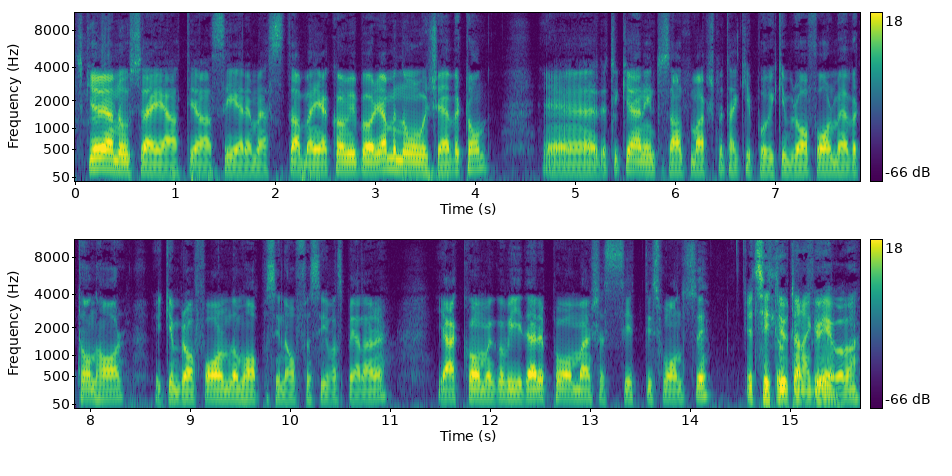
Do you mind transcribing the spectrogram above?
skulle jag nog säga att jag ser det mesta. Men jag kommer ju börja med Norwich-Everton. Eh, det tycker jag är en intressant match med tanke på vilken bra form Everton har. Vilken bra form de har på sina offensiva spelare. Jag kommer gå vidare på Manchester City Swansea. Ett City utan Aguero va?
